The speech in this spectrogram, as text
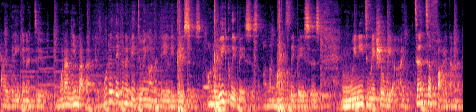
are they gonna do? And what I mean by that is what are they gonna be doing on a daily basis, on a weekly basis, on a monthly basis? And we need to make sure we identify that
